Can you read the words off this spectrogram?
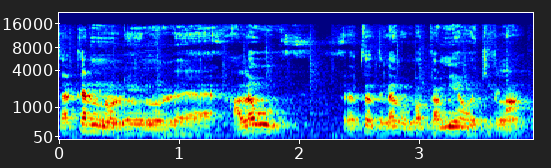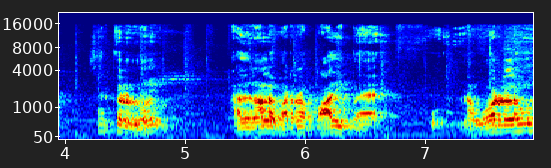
சர்க்கரை நோயினுடைய அளவு ரத்தத்தில் ரொம்ப கம்மியாக வச்சுக்கலாம். சர்க்கரை நோய் அதனால் வர்ற பாதிப்பை ஓரளவு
